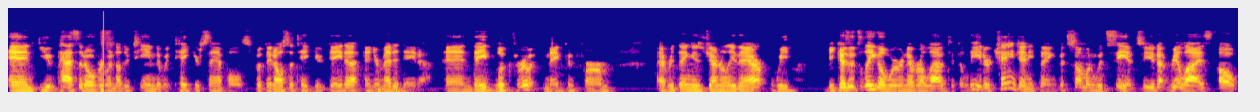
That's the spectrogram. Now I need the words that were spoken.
and you'd pass it over to another team that would take your samples, but they'd also take your data and your metadata, and they'd look through it and they'd confirm everything is generally there. We, because it's legal, we were never allowed to delete or change anything, but someone would see it, so you'd realize, oh,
